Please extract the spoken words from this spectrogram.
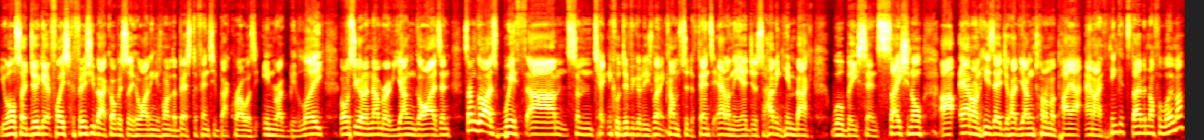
You also do get Felise Kaufusi back, obviously, who I think is one of the best defensive back rowers in rugby league. They've obviously got a number of young guys and some guys with um, some technical difficulties when it comes to defense out on the edges. So having him back will be sensational. Uh, out on his edge, you'll have young Tonomapea, and I think it's David Nofoaluma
